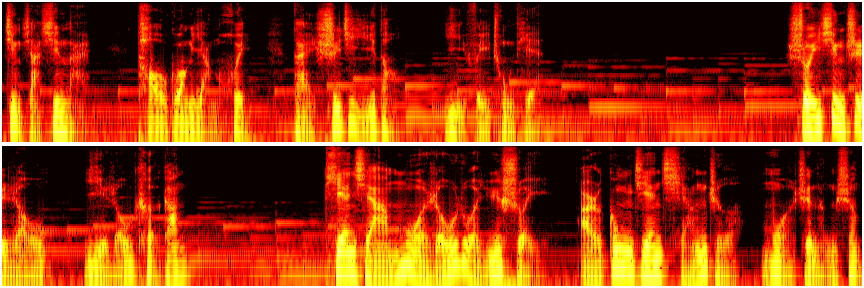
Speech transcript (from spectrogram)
静下心来，韬光养晦，待时机一到，一飞冲天。水性至柔，以柔克刚。天下莫柔弱于水，而攻坚强者莫之能胜。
